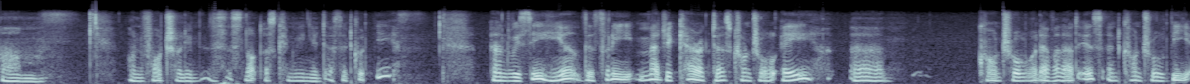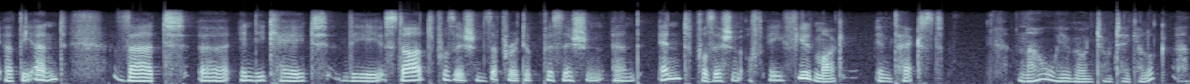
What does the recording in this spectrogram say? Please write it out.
Um, Unfortunately, this is not as convenient as it could be. And we see here the three magic characters, Control A, uh, Control whatever that is, and Control B at the end, that uh, indicate the start position, separator position, and end position of a field mark in text. Now we are going to take a look at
